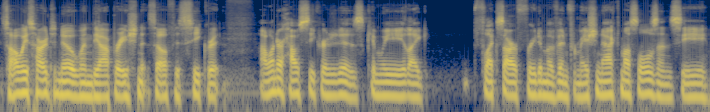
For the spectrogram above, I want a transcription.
it's always hard to know when the operation itself is secret. I wonder how secret it is. Can we like flex our Freedom of Information Act muscles and see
